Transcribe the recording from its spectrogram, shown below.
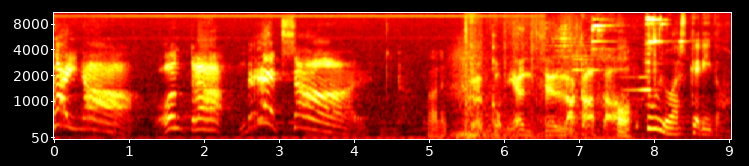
Jaina contra Rexar. Vale. Que comience la caza. Jo, Tú lo has querido.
